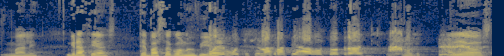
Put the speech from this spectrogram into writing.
Vale, gracias. Te paso con Lucía. Pues muchísimas gracias a vosotras. Adiós.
